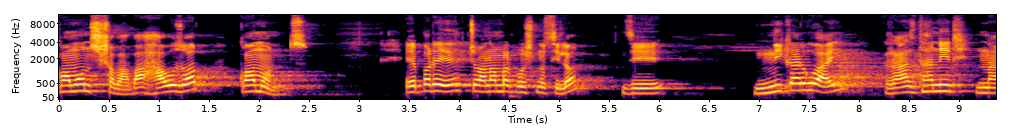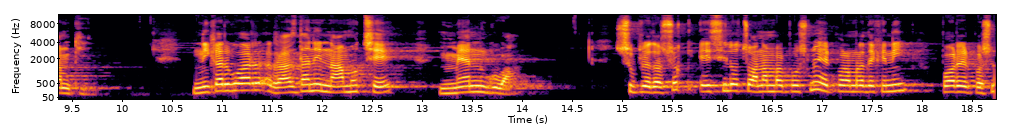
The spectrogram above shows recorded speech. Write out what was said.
কমন্স সভা বা হাউস অফ কমন্স। এরপরে চ নম্বর প্রশ্ন ছিল যে নিকারগোয়ায় রাজধানীর নাম কি? নিকারগোয়ার রাজধানীর নাম হচ্ছে ম্যানগুয়া। সুপ্রিয় দর্শক, এই ছিল ছ নম্বর প্রশ্ন। এরপর আমরা দেখে নিই পরের প্রশ্ন।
